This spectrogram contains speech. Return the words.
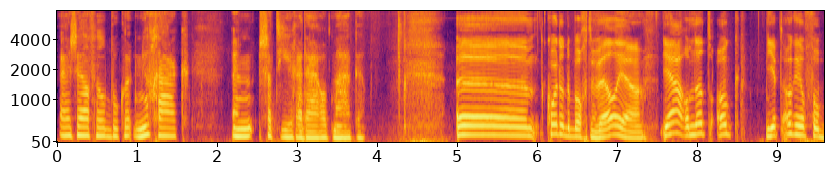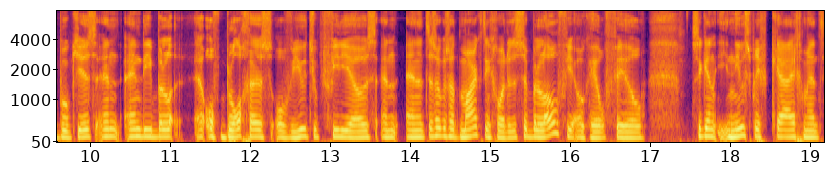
uh, zelfhulpboeken. Nu ga ik een satire daarop maken. Uh, kort op de bocht wel, ja. Ja, omdat ook je hebt ook heel veel boekjes en, en die of bloggers of YouTube-video's. En, en het is ook een soort marketing geworden. Dus ze beloven je ook heel veel. Als ik een nieuwsbrief krijg met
